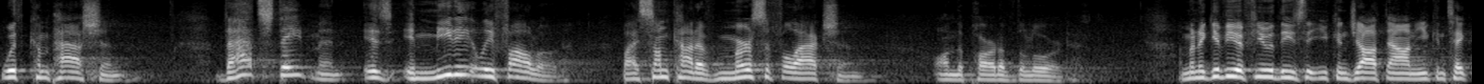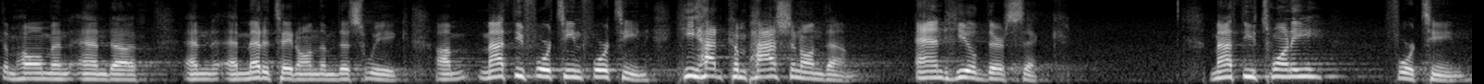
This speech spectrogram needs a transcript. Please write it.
with compassion. That statement is immediately followed by some kind of merciful action on the part of the Lord. I'm going to give you a few of these that you can jot down. You can take them home and, and, uh, and, and meditate on them this week. Um, Matthew 14 14. He had compassion on them and healed their sick. Matthew 20 14.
